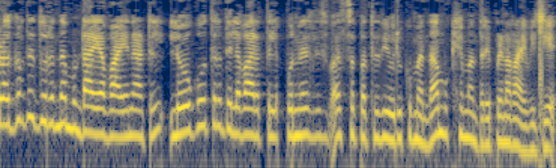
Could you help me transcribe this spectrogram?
പ്രകൃതി ദുരന്തമുണ്ടായ വയനാട്ടിൽ ലോകോത്തര നിലവാരത്തിൽ പുനരധിവാസ പദ്ധതി ഒരുക്കുമെന്ന് മുഖ്യമന്ത്രി പിണറായി വിജയൻ.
